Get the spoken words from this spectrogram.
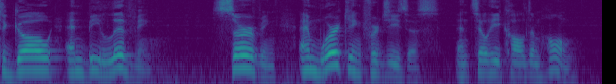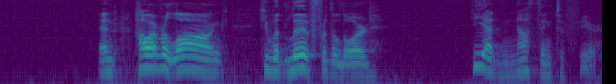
to go and be living, serving, and working for Jesus until he called him home. And however long he would live for the Lord, he had nothing to fear.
